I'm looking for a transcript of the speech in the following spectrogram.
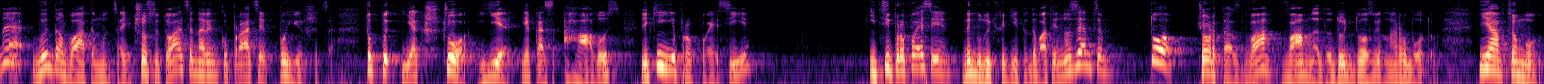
не видаватимуться, якщо ситуація на ринку праці погіршиться. Тобто, якщо є якась галузь, в якій є професії, і ці професії не будуть хотіти давати іноземцям, то чорта з два вам нададуть дозвіл на роботу. Я в цьому.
